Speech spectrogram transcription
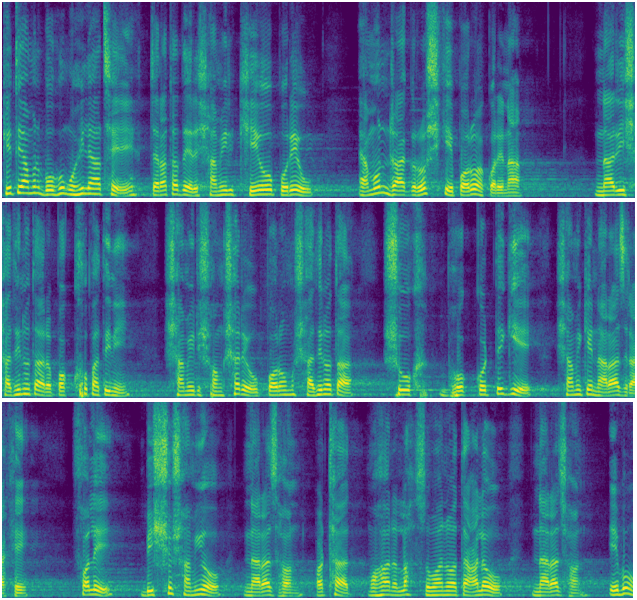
কিন্তু এমন বহু মহিলা আছে যারা তাদের স্বামীর খেয়েও পরেও এমন রাগ রোষকে পরোয়া করে না। নারী স্বাধীনতার পক্ষপাতিনী, স্বামীর সংসারেও পরম স্বাধীনতা, সুখ ভোগ করতে গিয়ে স্বামীকে নারাজ রাখে। ফলে বিশ্ব স্বামীও নারাজ হন, অর্থাৎ মহান আল্লাহ সুবাহ নারাজ হন এবং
